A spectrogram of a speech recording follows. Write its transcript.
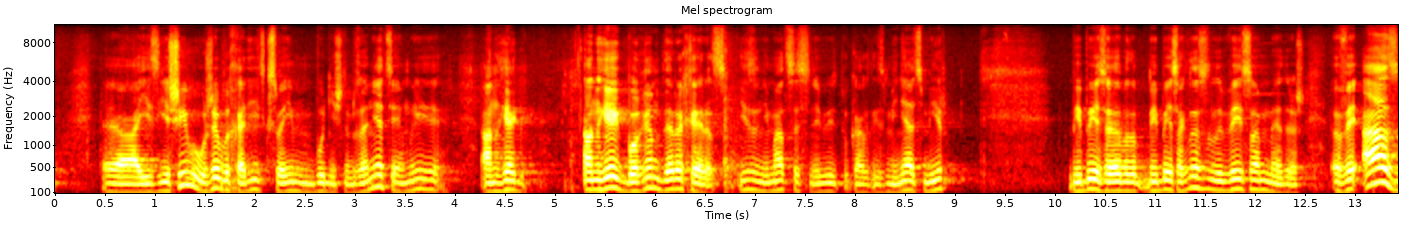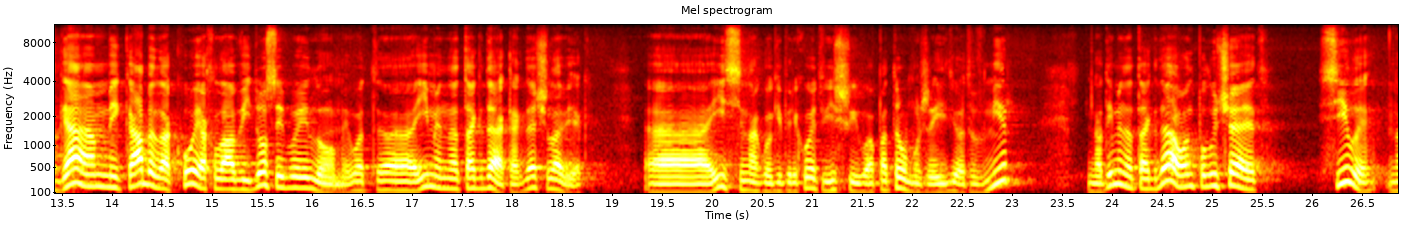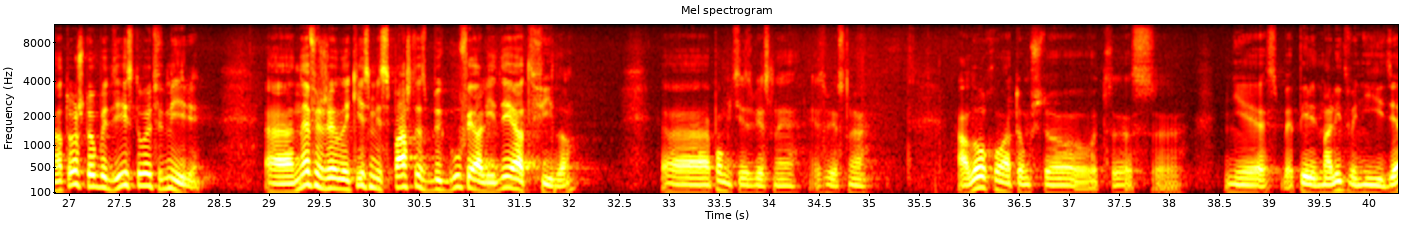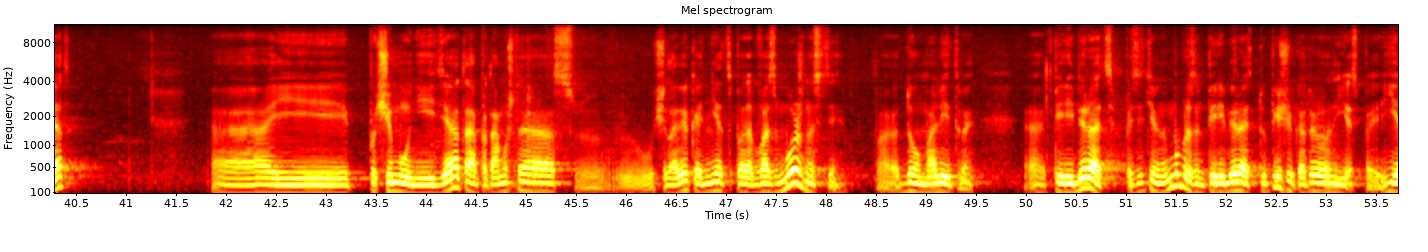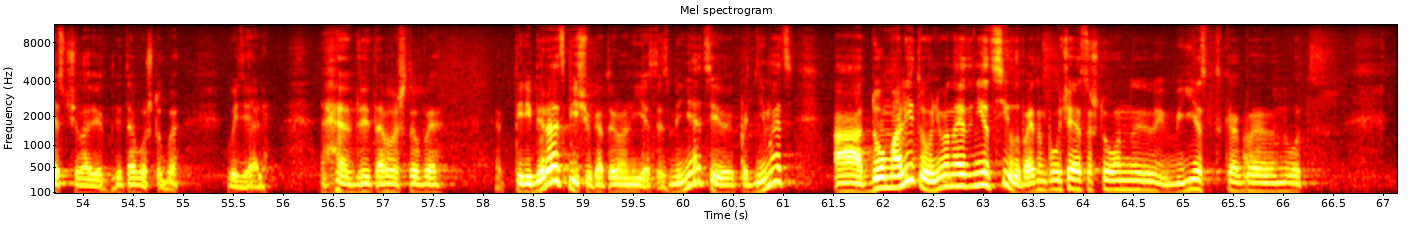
а из Ешивы уже выходить к своим будничным занятиям и ангег, ангег богем дерехерес, и заниматься с ним, как изменять мир. Мибейс акнесел вейсам медреш. В аз гам микабела коях лавидос и Вот именно тогда, когда человек – Э, из синагоги переходит в Ешиву, а потом уже идет в мир, вот именно тогда он получает силы на то, чтобы действовать в мире. Э, Нефеже лекис миспаштес бегуфи алиде от фила. Э, помните известную, известную алоху о том, что вот с, не, перед молитвой не едят. И почему не едят? А потому что у человека нет возможности Э, до молитвы э, перебирать, позитивным образом перебирать ту пищу, которую он ест. Ест человек для того, чтобы, в идеале, для того, чтобы перебирать пищу, которую он ест, изменять ее, поднимать, а до молитвы у него на это нет силы, поэтому получается, что он э, ест как бы, ну вот,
